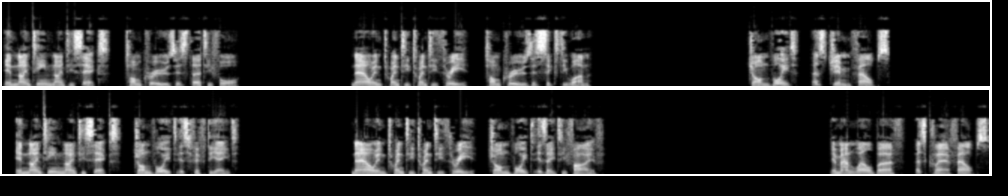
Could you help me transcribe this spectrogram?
In 1996, Tom Cruise is 34. Now in 2023, Tom Cruise is 61. Jon Voight as Jim Phelps. In 1996, Jon Voight is 58. Now in 2023, Jon Voight is 85. Emmanuelle Béart as Claire Phelps.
